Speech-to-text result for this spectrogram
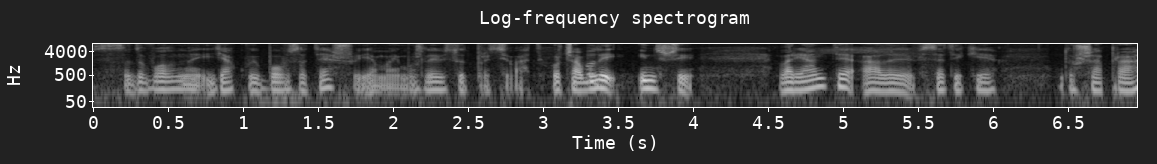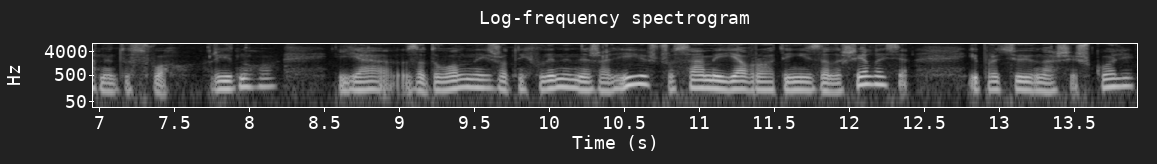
задоволена і дякую Богу за те, що я маю можливість тут працювати. Хоча були інші варіанти, але все-таки душа прагне до свого рідного. І я задоволена і жодної хвилини не жалію, що саме я в Рогатині залишилася і працюю в нашій школі,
